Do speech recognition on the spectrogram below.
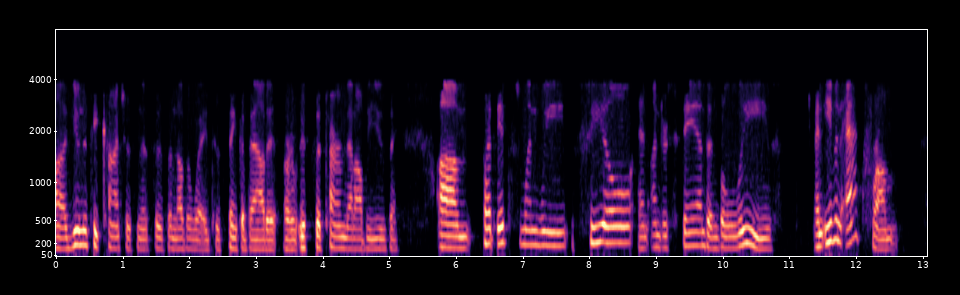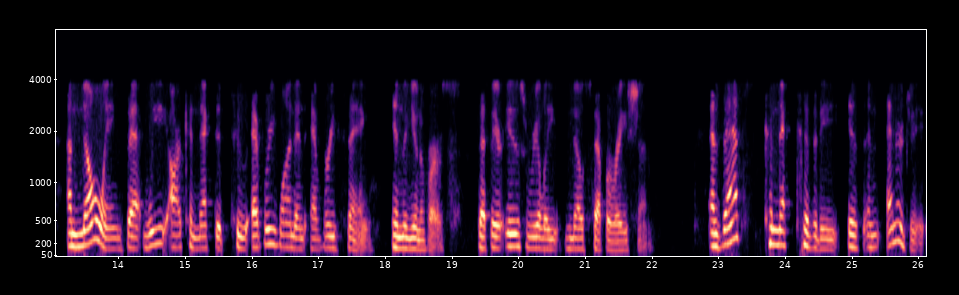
uh, unity consciousness is another way to think about it, or it's the term that I'll be using. Um, but it's when we feel and understand and believe and even act from a knowing that we are connected to everyone and everything in the universe, that there is really no separation. And that connectivity is an energy.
